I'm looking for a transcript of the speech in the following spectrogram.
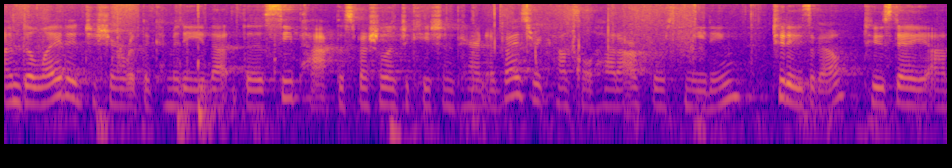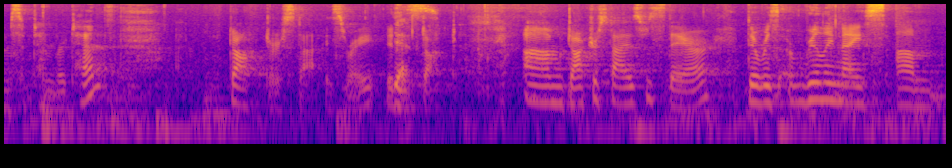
I'm delighted to share with the committee that the SEPAC, the Special Education Parent Advisory Council, had our first meeting two days ago, Tuesday, um, September 10th. Dr. Stiles, right? It is Yes. Dr. Um, Dr. Stiles was there. There was a really nice um,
